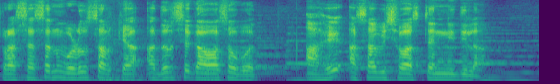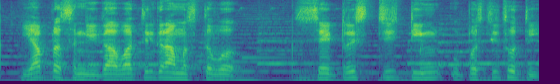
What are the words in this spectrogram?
प्रशासन वडूसारख्या आदर्श गावासोबत आहे असा विश्वास त्यांनी दिला. या प्रसंगी गावातील ग्रामस्थ व सेट्रिसची टीम उपस्थित होती.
